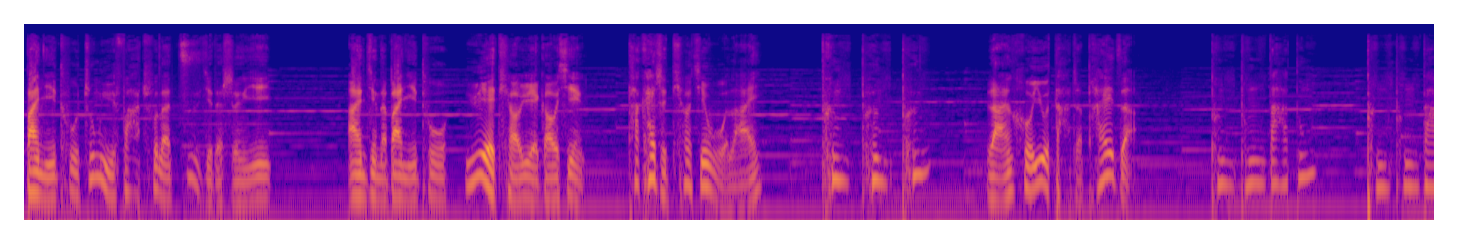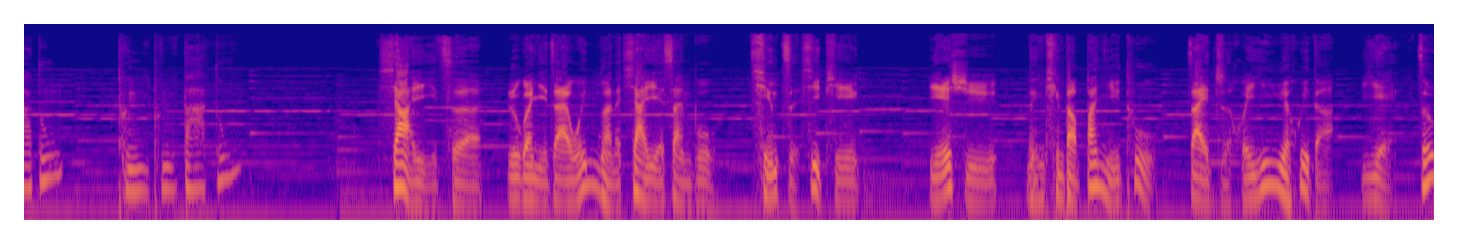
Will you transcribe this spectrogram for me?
班尼兔终于发出了自己的声音。安静的班尼兔越跳越高兴，他开始跳起舞来，砰砰砰，然后又打着拍子，砰砰哒咚，砰砰哒咚，砰砰哒咚。下一次，如果你在温暖的夏夜散步。请仔细听，也许能听到班尼兔在指挥音乐会的演奏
